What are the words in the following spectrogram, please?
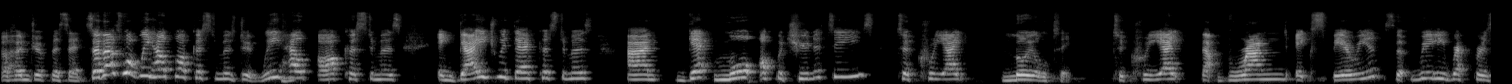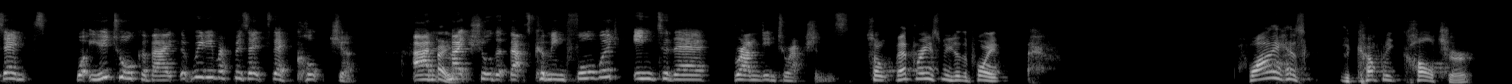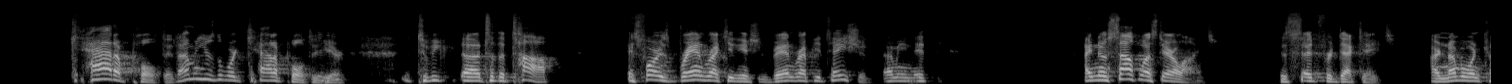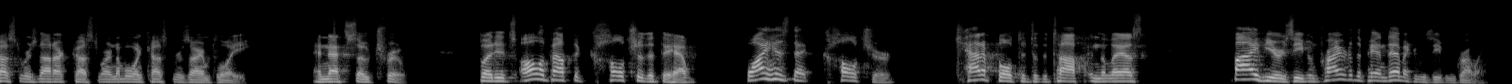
A hundred percent. So that's what we help our customers do. We help our customers engage with their customers and get more opportunities to create loyalty to create that brand experience that really represents what you talk about, that really represents their culture, and right. make sure that that's coming forward into their brand interactions. So that brings me to the point why has the company culture catapulted? I'm going to use the word catapulted mm-hmm. here to be uh, to the top as far as brand recognition, brand reputation. I mean, it I know Southwest Airlines has said for decades, our number one customer is not our customer, our number one customer is our employee. And that's so true. But it's all about the culture that they have. Why has that culture catapulted to the top in the last five years, even prior to the pandemic, it was even growing?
